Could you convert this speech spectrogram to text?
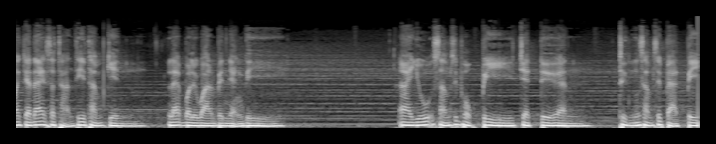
มักจะได้สถานที่ทำกิน และบริวารเป็นอย่างดี อายุ 36 ปี 7 เดือน ถึง 38 ปี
